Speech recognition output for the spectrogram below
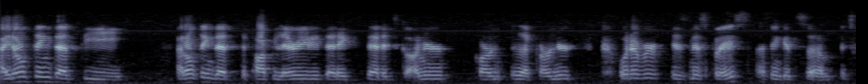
I don't think that the I don't think that the popularity that it that it's garnered gar, uh, garnered whatever is misplaced. I think it's um it's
